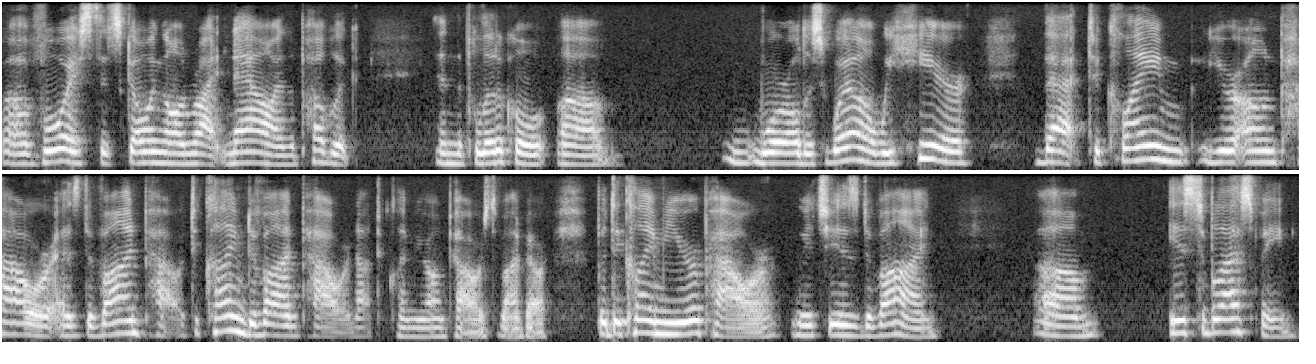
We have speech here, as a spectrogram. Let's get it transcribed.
uh, voice that's going on right now in the public, in the political um, world as well. We hear that to claim your own power as divine power, to claim divine power, not to claim your own power as divine power, but to claim your power, which is divine, um, is to blaspheme,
